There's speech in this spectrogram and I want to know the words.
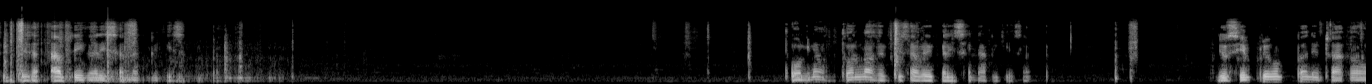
Se empieza a precarizar la riqueza. todos lados, todos lados se empieza a precarizar la riqueza. Yo siempre, compadre, he trabajado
